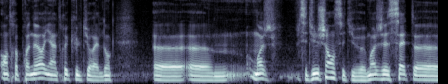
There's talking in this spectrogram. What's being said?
entrepreneur il y a un truc culturel donc moi je c'est une chance, si tu veux. Moi, j'ai cette, euh,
